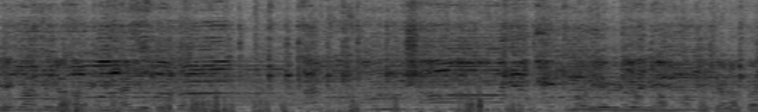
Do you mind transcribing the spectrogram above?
एक लाख से ज़्यादा वीडियो है यूट्यूब पर। और ये वीडियो भी हम अपने चैनल पर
